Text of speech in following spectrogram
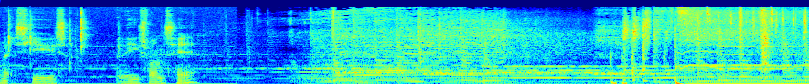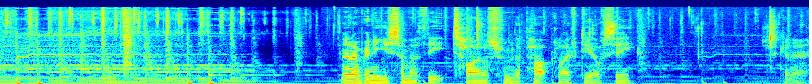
Let's use these ones here. Then I'm going to use some of the tiles from the Parklife DLC just going to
